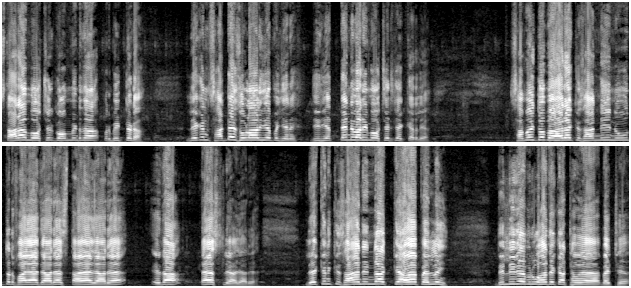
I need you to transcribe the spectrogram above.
17 ਮੋਇਸਚਰ ਗਵਰਨਮੈਂਟ ਦਾ ਪਰਮਿਟਡ ਆ। ਲੇਕਿਨ 16.5 ਵਾਲੀਆਂ ਪਈਆਂ ਨੇ ਜਿਹਦੀਆਂ ਤਿੰਨ ਵਾਰੀ ਮੋਇਸਚਰ ਚੈੱਕ ਕਰ ਲਿਆ। ਸਮਝ ਤੋਂ ਬਾਹਰ ਹੈ, ਕਿਸਾਨੀ ਨੂੰ ਤੜਫਾਇਆ ਜਾ ਰਿਹਾ, ਸਤਾਇਆ ਜਾ ਰਿਹਾ, ਇਹਦਾ ਟੈਸਟ ਲਿਆ ਜਾ ਰਿਹਾ। ਲੇਕਿਨ ਕਿਸਾਨ ਇੰਨਾ ਕਿਆ ਹੋਇਆ ਪਹਿਲਾਂ ਹੀ, ਦਿੱਲੀ ਦੇ ਬਰੂਹਾਂ ਤੇ ਇਕੱਠ ਹੋਇਆ, ਬੈਠੇ ਆ।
